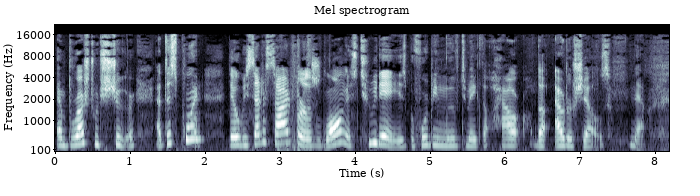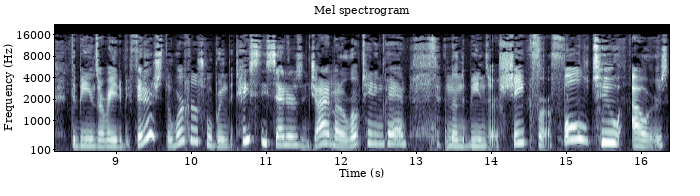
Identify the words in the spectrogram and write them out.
and brushed with sugar. At this point, they will be set aside for as long as two days before being moved to make the, how, the outer shells. Now, the beans are ready to be finished. The workers will bring the tasty centers in giant metal rotating pan, and then the beans are shaked for a full two hours,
